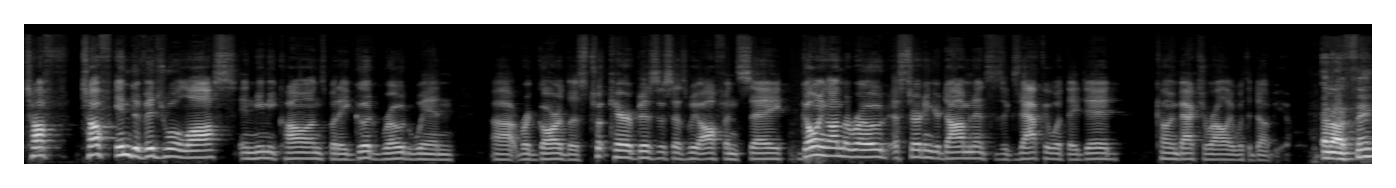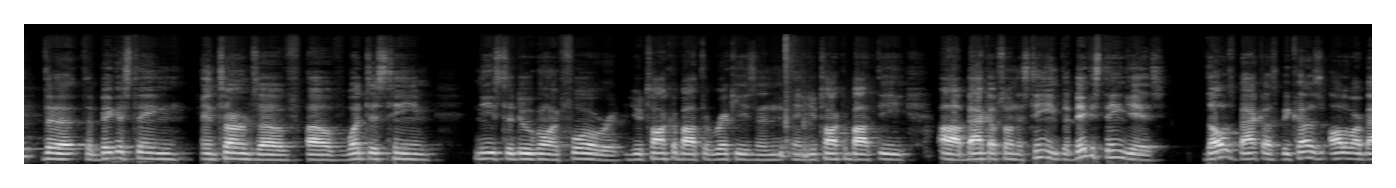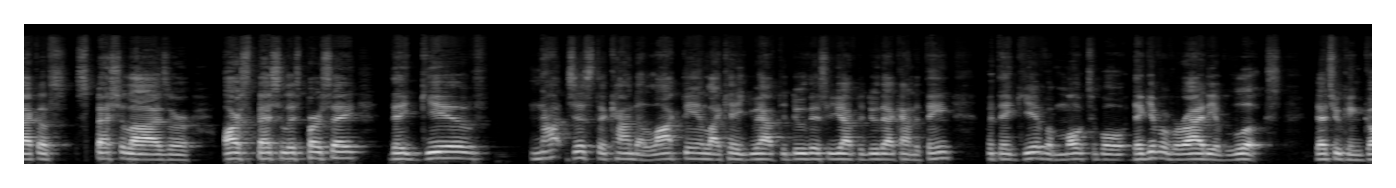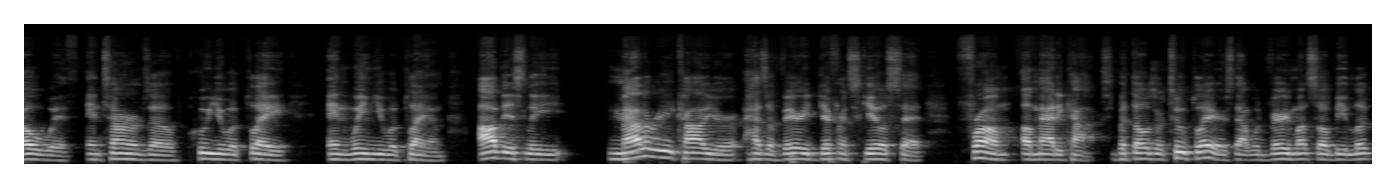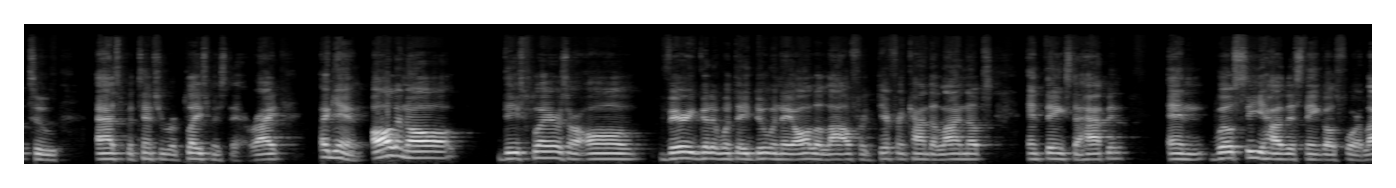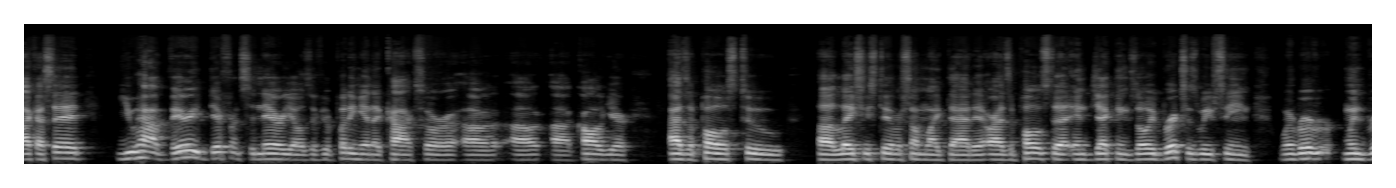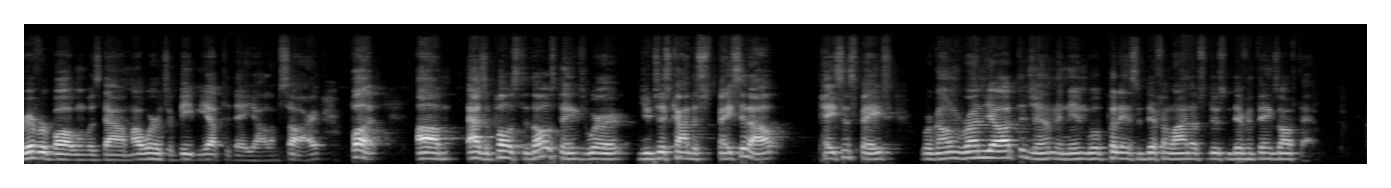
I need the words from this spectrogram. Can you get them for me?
tough, tough individual loss in Mimi Collins, but a good road win uh, regardless. Took care of business, as we often say. Going on the road, asserting your dominance is exactly what they did, coming back to Raleigh with a W. And I think the the biggest thing in terms of of what this team needs to do going forward, you talk about the rookies and and you talk about the uh, backups on this team. The biggest thing is those backups because all of our backups specialize or are specialists per se. They give not just the kind of locked in, like, hey, you have to do this or you have to do that kind of thing, but they give a multiple, they give a variety of looks that you can go with in terms of who you would play and when you would play them. Obviously, Mallory Collier has a very different skill set from a Maddie Cox, but those are two players that would very much so be looked to as potential replacements there, right? Again, all in all, these players are all very good at what they do and they all allow for different kind of lineups and things to happen and we'll see how this thing goes forward like i said you have very different scenarios if you're putting in a cox or a, a, a collier as opposed to Lacey Steele or something like that, or as opposed to injecting Zoe Brooks as we've seen when River when River Baldwin was down. My words are beating me up today, y'all. I'm sorry, but um, as opposed to those things where you just kind of space it out, pace and space, we're going to run you out the gym, and then we'll put in some different lineups, do some different things off that.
